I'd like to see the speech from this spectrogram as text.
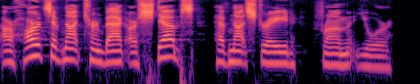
Our hearts have not turned back, our steps have not strayed from your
